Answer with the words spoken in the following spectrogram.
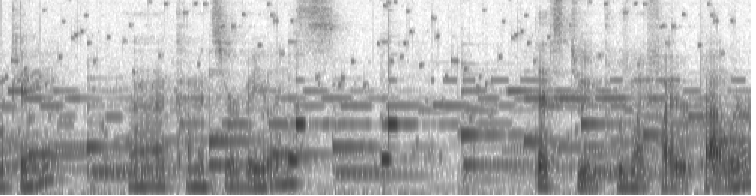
okay. Uh, comet surveillance. That's to improve my firepower.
